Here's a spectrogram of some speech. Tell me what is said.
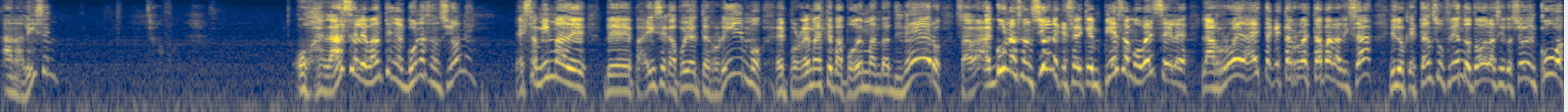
Analicen. Ojalá se levanten algunas sanciones. Esa misma de, países que apoyan el terrorismo, el problema este para poder mandar dinero, algunas sanciones que es el que empieza a moverse la, rueda esta, que esta rueda está paralizada y los que están sufriendo toda la situación en Cuba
